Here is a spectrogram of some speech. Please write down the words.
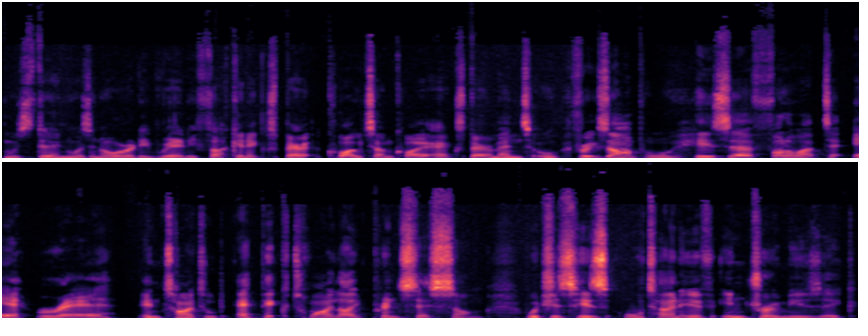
was doing wasn't already really fucking quote unquote experimental. For example, his uh, follow up to E Rare, entitled Epic Twilight Princess Song, which is his alternative intro music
